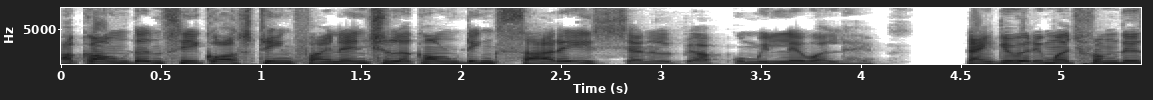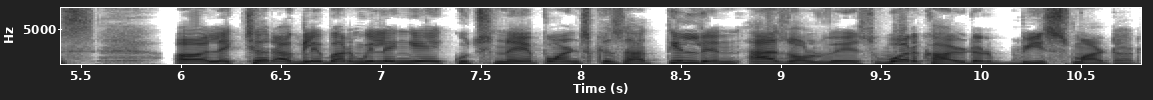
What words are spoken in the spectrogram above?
अकाउंटेंसी कॉस्टिंग फाइनेंशियल अकाउंटिंग सारे इस चैनल पे आपको मिलने वाले हैं। Thank you very much from this lecture अगले बार मिलेंगे कुछ नए पॉइंट्स के साथ। Till then as always work harder be smarter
